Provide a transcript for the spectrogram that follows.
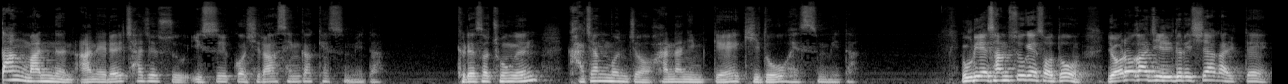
딱 맞는 아내를 찾을 수 있을 것이라 생각했습니다. 그래서 종은 가장 먼저 하나님께 기도했습니다. 우리의 삶 속에서도 여러 가지 일들을 시작할 때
